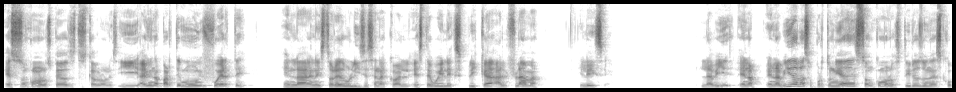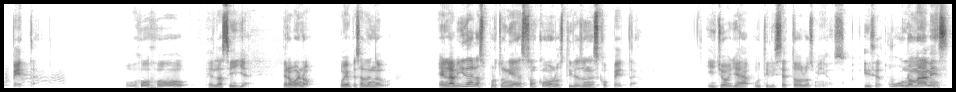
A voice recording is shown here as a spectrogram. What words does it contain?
esos son como los pedos de estos cabrones. Y hay una parte muy fuerte en la, en la historia de Ulises en la cual este güey le explica al Flama y le dice, la en, la, en, la, vida las oportunidades son como los tiros de una escopeta. Oh, oh, es la silla. Pero bueno, voy a empezar de nuevo. En la vida las oportunidades son como los tiros de una escopeta. Y yo ya utilicé todos los míos. Y dices, uh, no mames.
